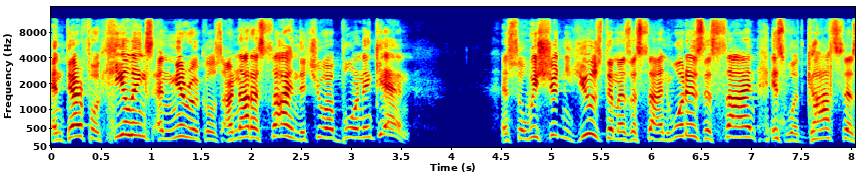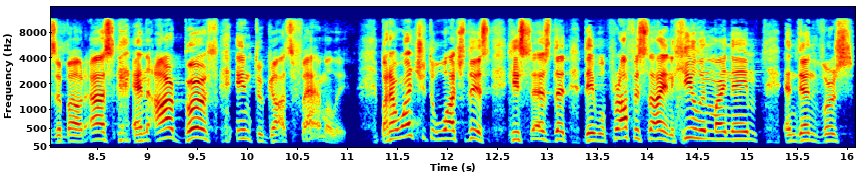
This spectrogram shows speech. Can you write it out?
And therefore healings and miracles are not a sign that you are born again. And so we shouldn't use them as a sign. What is a sign? Is what God says about us and our birth into God's family. But I want you to watch this. He says that they will prophesy and heal in my name. And then verse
